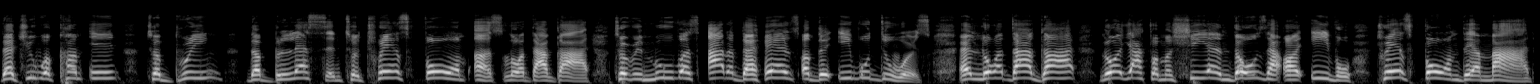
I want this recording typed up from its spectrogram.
that you will come in to bring the blessing to transform us, Lord thy God, to remove us out of the hands of the evildoers. And Lord thy God, Lord Yahweh Mashiach, and those that are evil, transform their mind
